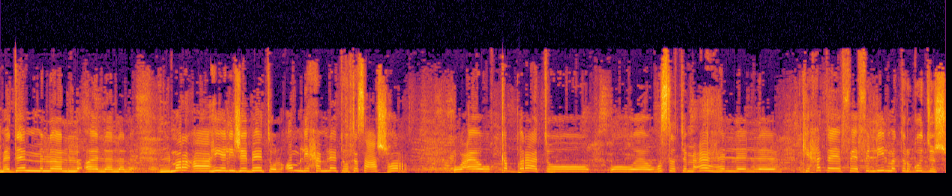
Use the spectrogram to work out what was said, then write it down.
ما دام ال- ال- ال- ال- المرأة هي اللي جابته الأم اللي حملته تسعة أشهر. وكبرات ووصلت معاه كي حتى في, الليل ما ترقدش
